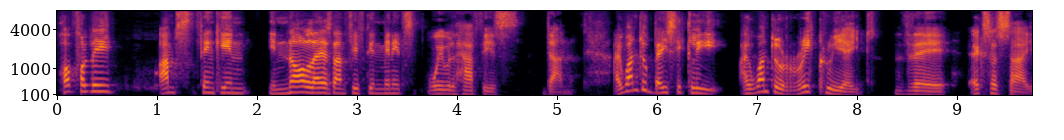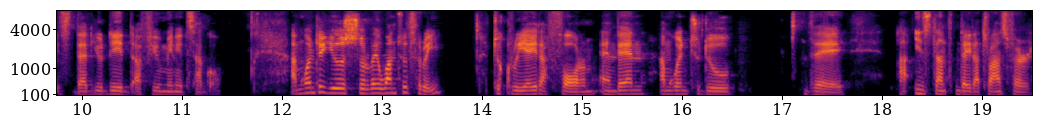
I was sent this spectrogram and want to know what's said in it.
Hopefully, I'm thinking in no less than 15 minutes, we will have this done. I want to basically, I want to recreate the exercise that you did a few minutes ago. I'm going to use Survey 123 to create a form, and then I'm going to do the uh, instant data transfer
